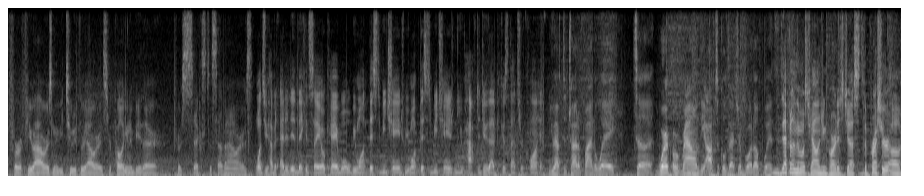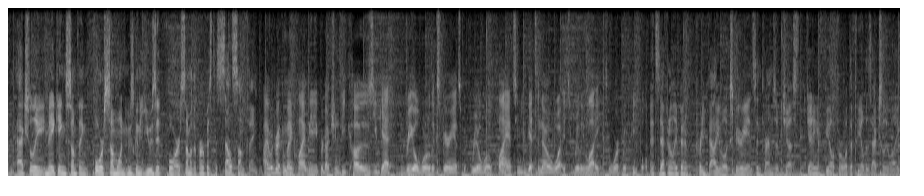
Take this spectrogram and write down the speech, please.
for a few hours, maybe two to three hours, you're probably going to be there for six to seven hours. Once you have it edited, they could say, okay, well, we want this to be changed, we want this to be changed, and you have to do that because that's your client. You have to try to find a way to work around the obstacles that you're brought up with. Definitely the most challenging part is just the pressure of actually making something for someone who's going to use it for some other purpose to sell something. I would recommend client media production because you get real world experience with real world clients and you get to know what it's really like to work with people. It's definitely been a pretty valuable experience in terms of just getting a feel for what the field is actually like.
